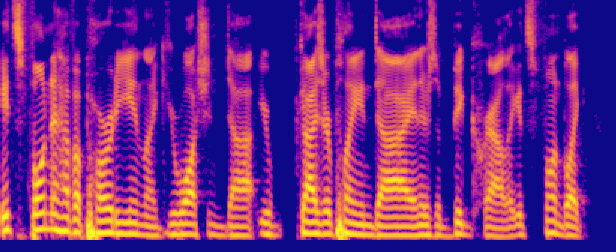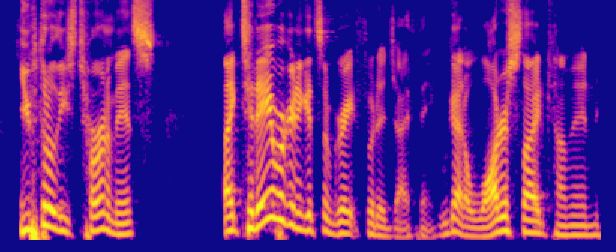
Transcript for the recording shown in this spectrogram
it's fun to have a party and like you're watching die, your guys are playing die, and there's a big crowd. Like it's fun, but like you throw these tournaments. Like today, we're gonna get some great footage. I think we got a water slide coming.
